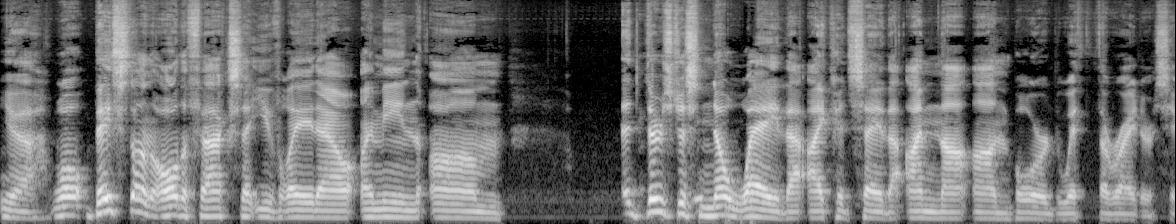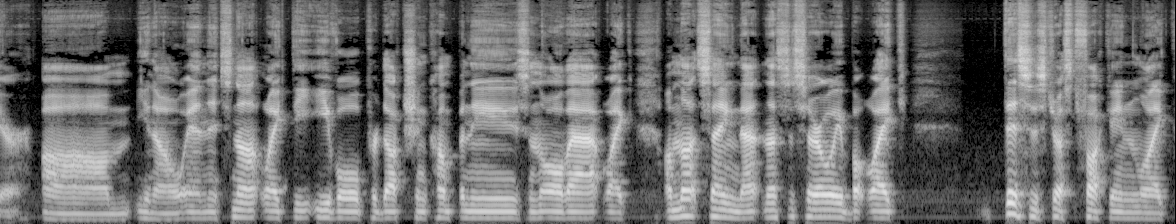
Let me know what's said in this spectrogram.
Yeah. Well, based on all the facts that you've laid out, I mean, um there's just no way that I could say that I'm not on board with the writers here. Um, you know, and it's not like the evil production companies and all that. Like I'm not saying that necessarily, but like this is just fucking like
